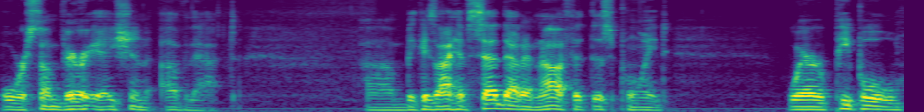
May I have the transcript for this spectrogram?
or some variation of that. Um, because I have said that enough at this point where people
